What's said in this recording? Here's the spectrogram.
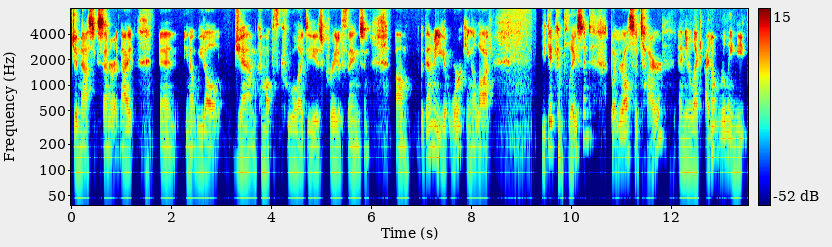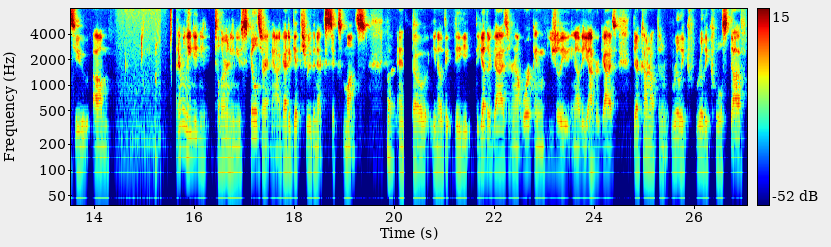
gymnastics center at night, and you know we'd all jam, come up with cool ideas, creative things, and um, but then when you get working a lot you get complacent, but you're also tired, and you're like, I don't really need to. Um, I don't really need to learn any new skills right now. I got to get through the next six months. Right. And so, you know, the, the the other guys that are not working, usually, you know, the younger guys, they're coming up with really, really cool stuff.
